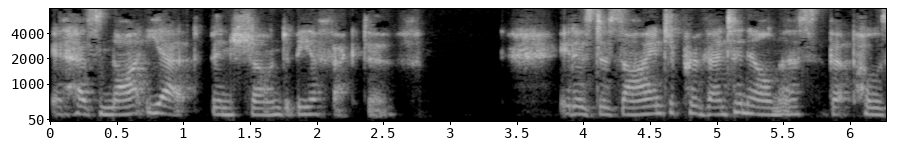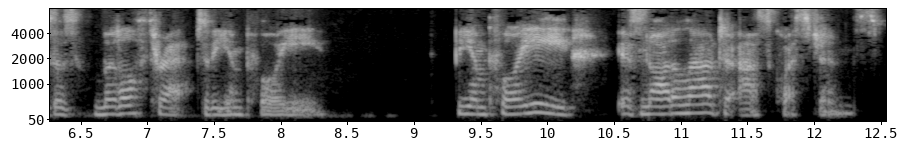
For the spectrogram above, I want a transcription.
It has not yet been shown to be effective. It is designed to prevent an illness that poses little threat to the employee. The employee is not allowed to ask questions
